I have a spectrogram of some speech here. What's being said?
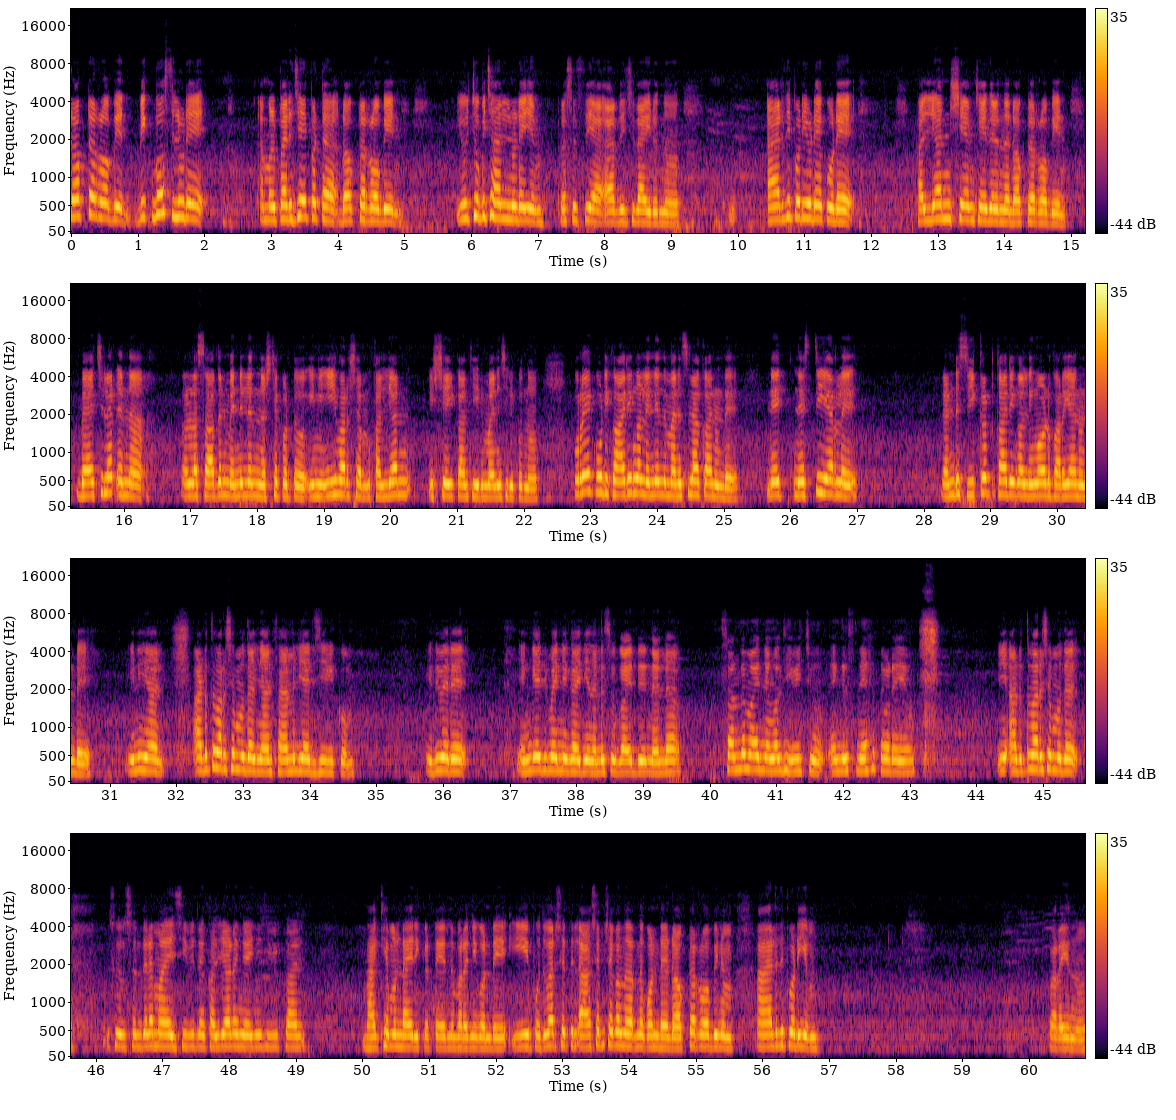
Doctor Robin big ബോസിലൂടെ നമ്മൾ പരിചയപ്പെട്ട doctor Robin YouTube ചാനലിലൂടെയും പ്രശസ്തി ആർജിച്ചതായിരുന്നു. ആരതിപ്പൊടിയുടെ കൂടെ കല്യാൺ നിശ്ചയം ചെയ്തിരുന്ന ഡോക്ടർ റോബിൻ ബാച്ചിലർ എന്ന ഉള്ള സാധനം എന്നിൽ നിന്ന് നഷ്ടപ്പെട്ടു. ഇനി ഈ വർഷം കല്യാൺ നിശ്ചയിക്കാൻ തീരുമാനിച്ചിരിക്കുന്നു. കുറേ കൂടി കാര്യങ്ങൾ എന്നിൽ നിന്ന് മനസ്സിലാക്കാനുണ്ട്. നെക്സ്റ്റ് ഇയറിൽ രണ്ട് സീക്രട്ട് കാര്യങ്ങൾ നിങ്ങളോട് പറയാനുണ്ട്. ഇനി ഞാൻ അടുത്ത വർഷം മുതൽ ഞാൻ ഫാമിലിയായി ജീവിക്കും. ഇതുവരെ എൻഗേജ്മെന്റ് കഴിഞ്ഞ് നല്ല സുഖമായിട്ട് നല്ല സ്വന്തമായി ഞങ്ങൾ ജീവിച്ചു. എങ്കിൽ സ്നേഹത്തോടെയും ഈ അടുത്ത വർഷം മുതൽ സുന്ദരമായ ജീവിതം കല്യാണം കഴിഞ്ഞ് ജീവിക്കാൻ ഭാഗ്യമുണ്ടായിരിക്കട്ടെ എന്ന് പറഞ്ഞുകൊണ്ട് ഈ പുതുവർഷത്തിൽ ആശംസകൾ നേർന്നുകൊണ്ട് ഡോക്ടർ റോബിനും ആരതിപ്പൊടിയും പറയുന്നു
